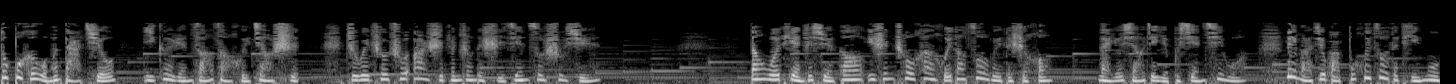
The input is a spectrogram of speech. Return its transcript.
都不和我们打球，一个人早早回教室。只为抽出二十分钟的时间做数学。当我舔着雪糕、一身臭汗回到座位的时候，奶油小姐也不嫌弃我，立马就把不会做的题目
